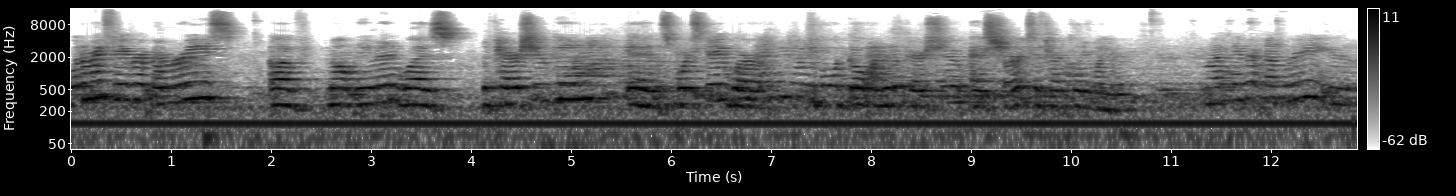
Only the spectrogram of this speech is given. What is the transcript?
One of my favorite memories of Mount Lehman was the parachute game in sports day where people would go under as sharks and to pull you under. My favorite memory is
